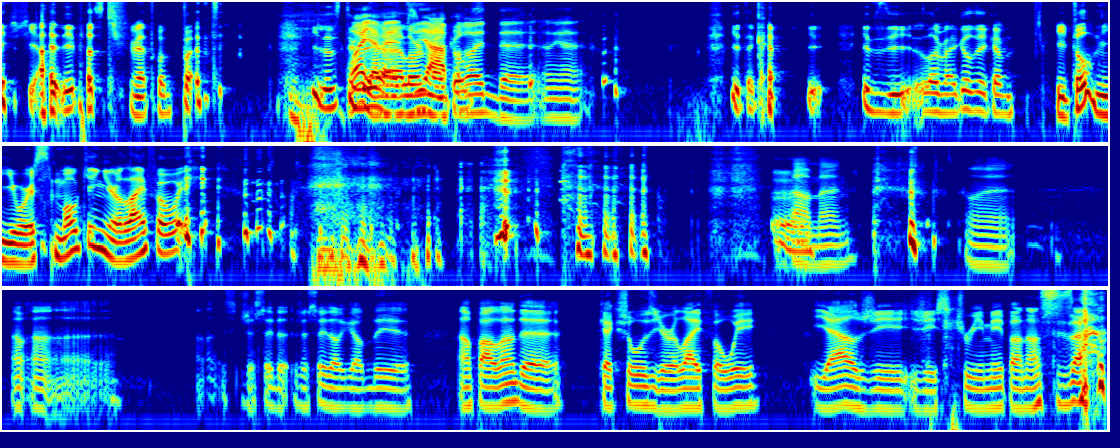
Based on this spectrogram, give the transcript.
il chialé parce qu'il fumait trop de potes. il a Ouais, il avait dit à la prod de... Il était comme. Il, il dit. Lord Michaels il est comme. He told me you were smoking your life away. Ah, man. Ouais. Ah, ah, J'essaie de, j'essaie de regarder. euh, En parlant de quelque chose, Your Life Away, hier, j'ai, j'ai streamé pendant 6 heures.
